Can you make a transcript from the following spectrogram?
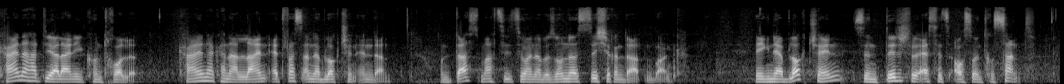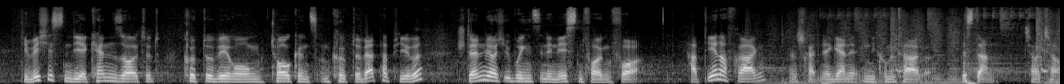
Keiner hat die alleinige Kontrolle. Keiner kann allein etwas an der Blockchain ändern. Und das macht sie zu einer besonders sicheren Datenbank. Wegen der Blockchain sind Digital Assets auch so interessant. Die wichtigsten, die ihr kennen solltet, Kryptowährungen, Tokens und Kryptowertpapiere, stellen wir euch übrigens in den nächsten Folgen vor. Habt ihr noch Fragen? Dann schreibt mir gerne in die Kommentare. Bis dann. Ciao, ciao.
